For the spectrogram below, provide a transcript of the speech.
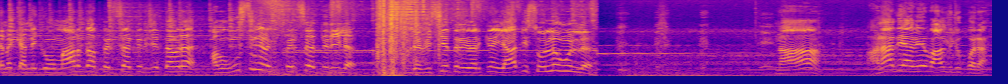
எனக்கு அன்னைக்கு உன் மாறதா பெருசா தெரிஞ்ச தவிர அவன் உசிரி எனக்கு பெருசா தெரியல. இந்த விஷயத்துல இது வரைக்கும் நான் சொல்லவும் இல்லை. நான் அனாதையாவே வாழ்ந்துட்டு போறேன்.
